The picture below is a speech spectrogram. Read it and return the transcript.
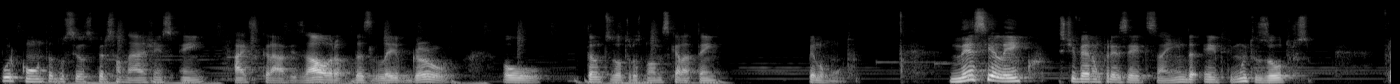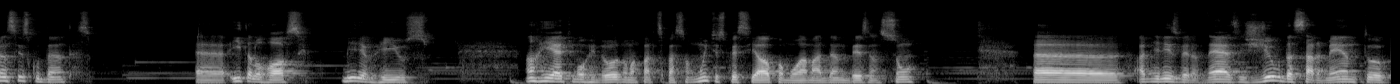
por conta dos seus personagens em A Escrava Isaura, The Slave Girl ou tantos outros nomes que ela tem pelo mundo. Nesse elenco estiveram presentes ainda, entre muitos outros, Francisco Dantas, uh, Ítalo Rossi, Miriam Rios, Henriette Morinot, numa participação muito especial como a Madame Besançon, uh, Veronese, Gilda Sarmento,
